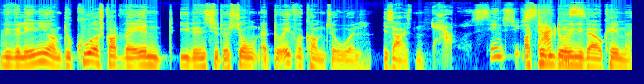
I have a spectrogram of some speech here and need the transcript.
vi er vel enige om, du kunne også godt være endt i den situation, at du ikke var kommet til OL i 16. ja, sindssygt Og det ville du egentlig være okay med.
